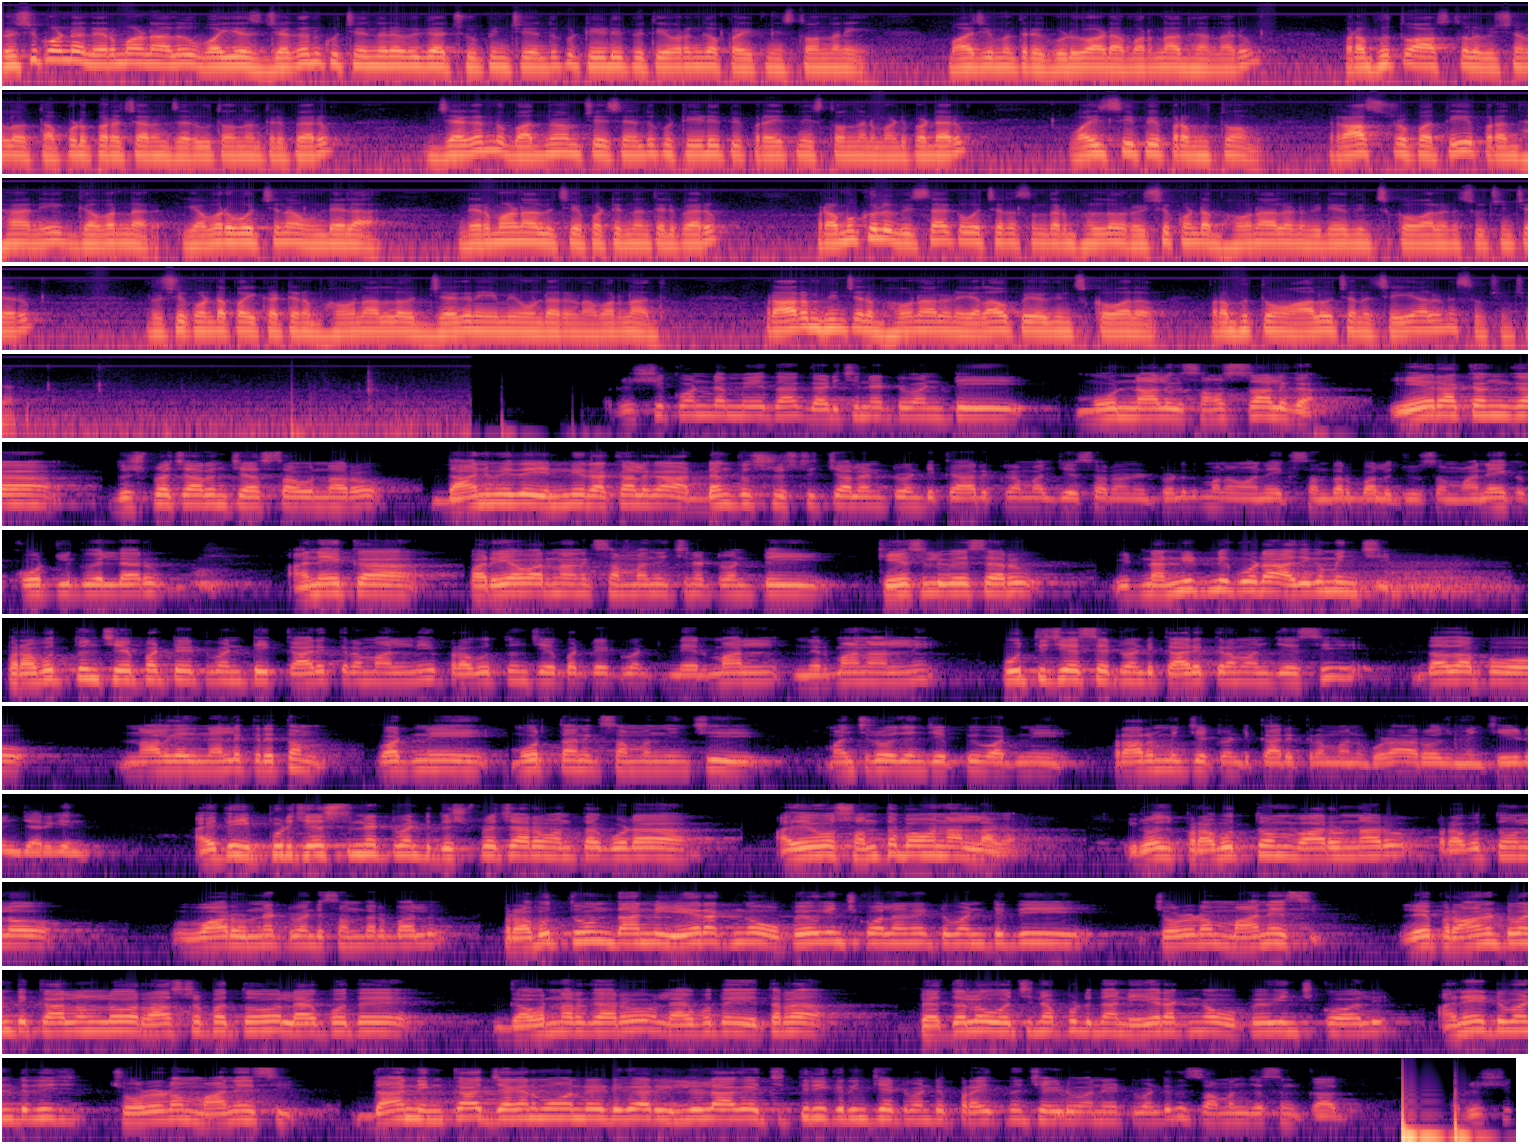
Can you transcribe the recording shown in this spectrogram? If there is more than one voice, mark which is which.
Speaker 1: రుషికొండ నిర్మాణాలు వైఎస్ జగన్కు చెందినవిగా చూపించేందుకు టీడీపీ తీవ్రంగా ప్రయత్నిస్తోందని మాజీ మంత్రి గుడివాడ అమర్నాథ్ అన్నారు. ప్రభుత్వ ఆస్తుల విషయంలో తప్పుడు ప్రచారం జరుగుతోందని తెలిపారు. జగన్ను బద్నాం చేసేందుకు టీడీపీ ప్రయత్నిస్తోందని మండిపడ్డారు. వైసీపీ ప్రభుత్వం రాష్ట్రపతి ప్రధాని గవర్నర్ ఎవరు వచ్చినా ఉండేలా నిర్మాణాలు చేపట్టిందని తెలిపారు. ప్రముఖులు విశాఖ వచ్చిన సందర్భంలో రుషికొండ భవనాలను వినియోగించుకోవాలని సూచించారు. రుషికొండపై కట్టిన భవనాల్లో జగన్ ఏమీ ఉండరని అమర్నాథ్ ప్రారంభించిన భవనాలను ఎలా ఉపయోగించుకోవాలో ప్రభుత్వం ఆలోచన చేయాలని సూచించారు.
Speaker 2: ఋషికొండ మీద గడిచినటువంటి మూడు నాలుగు సంవత్సరాలుగా ఏ రకంగా దుష్ప్రచారం చేస్తా ఉన్నారో దాని మీద ఎన్ని రకాలుగా అడ్డంకులు సృష్టించాలనేటువంటి కార్యక్రమాలు చేశారు అనేటువంటిది మనం అనేక సందర్భాలు చూసాం. అనేక కోర్టులకు వెళ్ళారు అనేక పర్యావరణానికి సంబంధించినటువంటి కేసులు వేశారు. వీటిని అన్నిటిని కూడా అధిగమించి ప్రభుత్వం చేపట్టేటువంటి కార్యక్రమాలని ప్రభుత్వం చేపట్టేటువంటి నిర్మాణ నిర్మాణాలని పూర్తి చేసేటువంటి కార్యక్రమం చేసి దాదాపు నాలుగైదు నెలల క్రితం వాటిని ముహూర్తానికి సంబంధించి మంచి రోజు అని చెప్పి వాటిని ప్రారంభించేటువంటి కార్యక్రమాన్ని కూడా ఆ రోజు మేము చేయడం జరిగింది. అయితే ఇప్పుడు చేస్తున్నటువంటి దుష్ప్రచారం అంతా కూడా అదేవో సొంత భవనాల్లాగా. ఈరోజు ప్రభుత్వం వారు ఉన్నారు ప్రభుత్వంలో వారు ఉన్నటువంటి సందర్భాలు ప్రభుత్వం దాన్ని ఏ రకంగా ఉపయోగించుకోవాలనేటువంటిది చూడడం మానేసి రేపు రానటువంటి కాలంలో రాష్ట్రపతితో లేకపోతే గవర్నర్ గారు లేకపోతే ఇతర పెద్దలో వచ్చినప్పుడు దాన్ని ఏ రకంగా ఉపయోగించుకోవాలి అనేటువంటిది చూడడం మానేసి దాన్ని ఇంకా జగన్మోహన్ రెడ్డి గారు ఇల్లులాగే చిత్రీకరించేటువంటి ప్రయత్నం చేయడం అనేటువంటిది సమంజసం కాదు. ఋషి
